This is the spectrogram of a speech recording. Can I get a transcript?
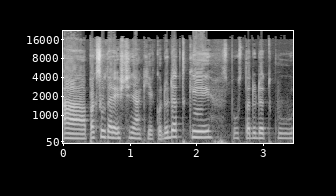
A pak jsou tady ještě nějaké jako dodatky, spousta dodatků.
